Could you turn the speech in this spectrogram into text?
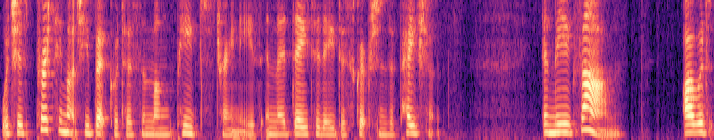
which is pretty much ubiquitous among PEDS trainees in their day to day descriptions of patients. In the exam, I would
